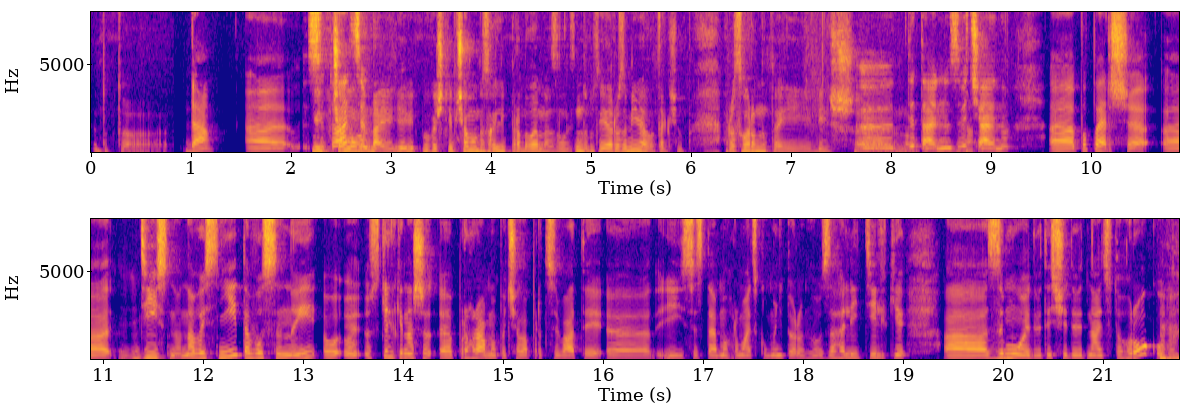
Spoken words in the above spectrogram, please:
Тобто, да. Е, ситуація... В чому да, і, в чому взагалі проблема з? Ну, тобто я розумію, але так, щоб розгорнуто і більш е, ну, детально, звичайно. Е, по-перше, е, дійсно навесні та восени, оскільки наша е, програма почала працювати і система громадського моніторингу взагалі тільки зимою 2019 року, угу.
